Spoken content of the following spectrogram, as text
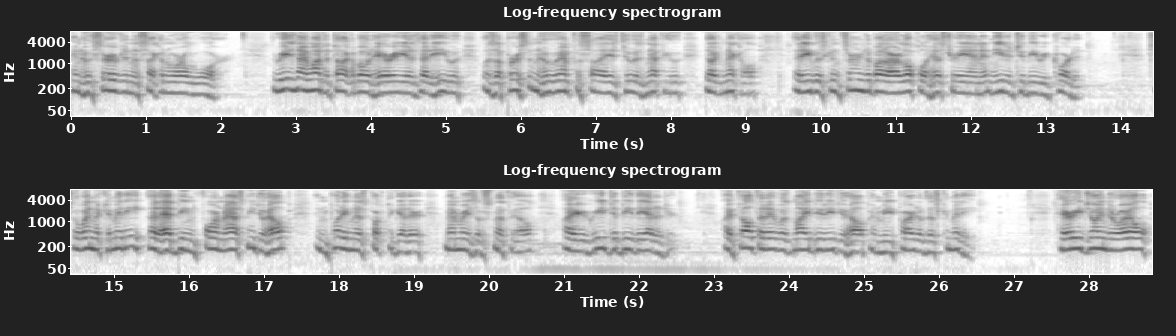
and who served in the Second World War. The reason I want to talk about Harry is that he was a person who emphasized to his nephew, Doug Nickel, that he was concerned about our local history and it needed to be recorded. So when the committee that had been formed asked me to help in putting this book together, Memories of Smithville, I agreed to be the editor. I felt that it was my duty to help and be part of this committee. Harry joined the Royal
